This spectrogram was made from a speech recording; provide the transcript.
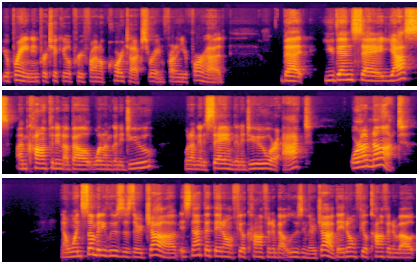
your brain, in particular prefrontal cortex, right in front of your forehead, that you then say, Yes, I'm confident about what I'm going to do, what I'm going to say, I'm going to do or act, or I'm not. Now, when somebody loses their job, it's not that they don't feel confident about losing their job. They don't feel confident about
